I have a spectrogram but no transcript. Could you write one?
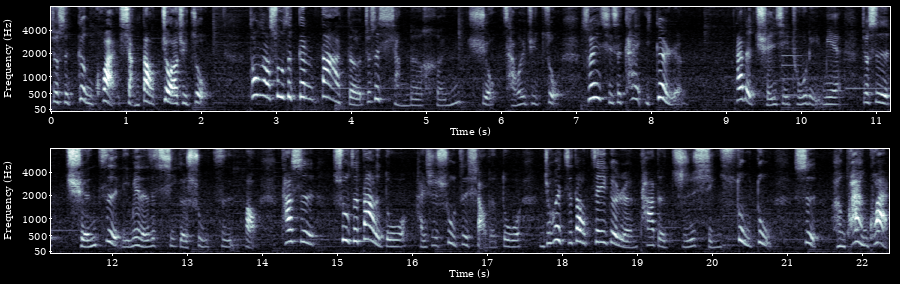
就是更快想到就要去做。通常数字更大的，就是想了很久才会去做，所以其实看一个人，它的全息图里面，就是全字里面的这七个数字，好，它是数字大的多还是数字小的多，你就会知道这个人他的执行速度是很快很快。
